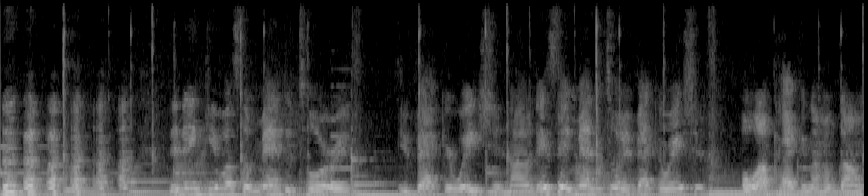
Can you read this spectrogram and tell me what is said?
they didn't give us a mandatory evacuation. Now they say mandatory evacuation. Oh, I'm packing up. I'm gone.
